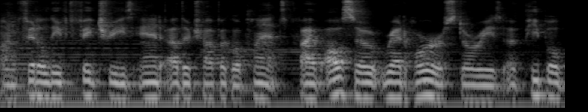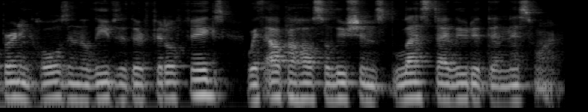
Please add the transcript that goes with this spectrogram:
on fiddle-leafed fig trees and other tropical plants. I've also read horror stories of people burning holes in the leaves of their fiddle figs with alcohol solutions less diluted than this one.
